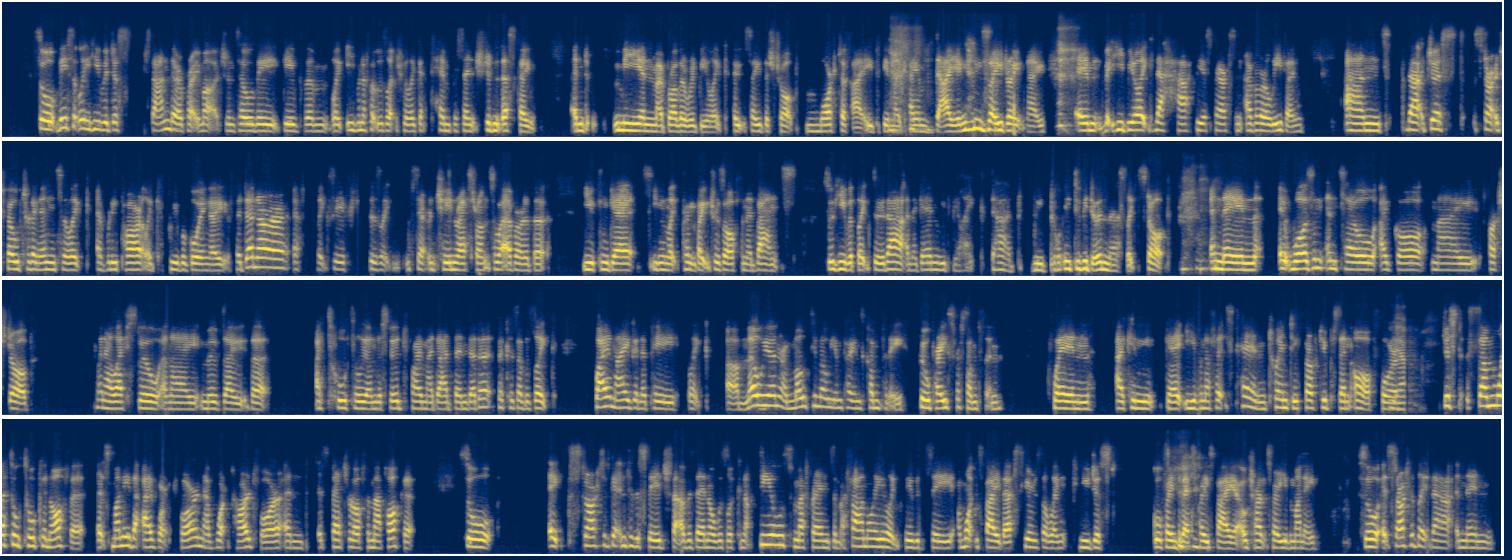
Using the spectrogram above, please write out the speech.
So basically, he would just stand there pretty much until they gave them, like, even if it was literally like a 10% student discount. And me and my brother would be like outside the shop, mortified, being like, I am dying inside right now. Um, but he'd be like the happiest person ever leaving and that just started filtering into like every part like if we were going out for dinner if like say if there's like certain chain restaurants or whatever that you can get you can like print vouchers off in advance so he would like do that and again we'd be like dad we don't need to be doing this like stop and then it wasn't until i got my first job when i left school and i moved out that i totally understood why my dad then did it because i was like why am i going to pay like a million or a multi-million pound company full price for something when I can get even if it's 10, 20, 30% off or yeah. Just some little token off it. It's money that I've worked for and I've worked hard for and it's better off in my pocket. So it started getting to the stage that I was then always looking up deals for my friends and my family. Like they would say, I'm wanting to buy this, here's the link. Can you just go find the best price, buy it? I'll transfer you the money. So it started like that. And then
